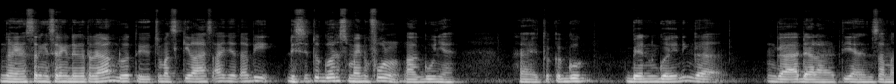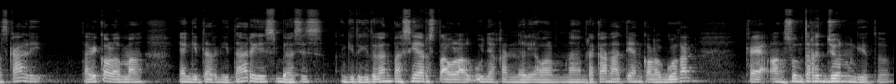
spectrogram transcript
nggak yang sering-sering denger dangdut ya. Cuma sekilas aja. Tapi di situ gue harus main full lagunya. Nah itu ke gue band gue ini nggak nggak ada latihan sama sekali. Tapi kalau emang yang gitar gitaris basis gitu gitu kan pasti harus tahu lagunya kan dari awal. Nah mereka latihan. Kalau gue kan kayak langsung terjun gitu.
